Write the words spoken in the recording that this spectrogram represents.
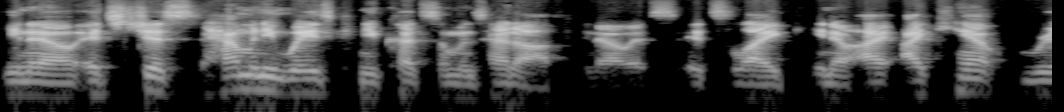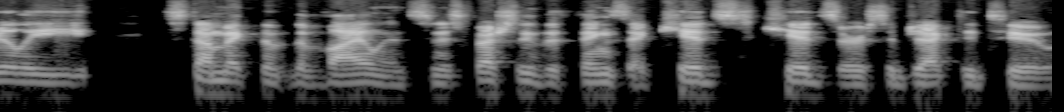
You know, it's just how many ways can you cut someone's head off? You know, it's it's like you know, I I can't really stomach the, the violence and especially the things that kids kids are subjected to.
